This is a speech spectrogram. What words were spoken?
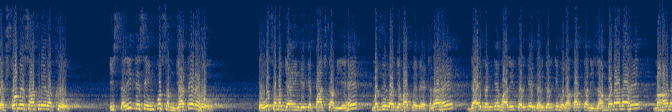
گشتوں میں ساتھ میں رکھو۔ اس طریقے سے ان کو سمجھاتے رہو۔ تو وہ سمجھ جائیں گے کہ پانچ کام یہ ہے مسجد و جماعت میں بیٹھنا ہے، ڈھائی گھنٹے فارغ کر کے گھر گھر کی ملاقات کا نظام بنانا ہے، ماہانہ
